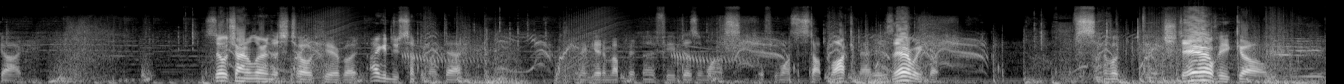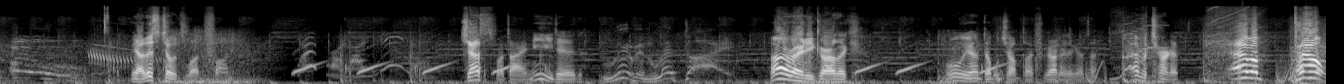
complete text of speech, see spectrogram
God. Still trying to learn this Toad here, but I can do something like that. And then get him up if he doesn't want to, if he wants to stop blocking, that is. There we go. Son of a bitch. There we go. Yeah, this Toad's a lot of fun. Just what I needed. Live and let die. Alrighty, Garlic. Oh yeah, double jump. I forgot I got that. Have a turnip. Have a pout!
